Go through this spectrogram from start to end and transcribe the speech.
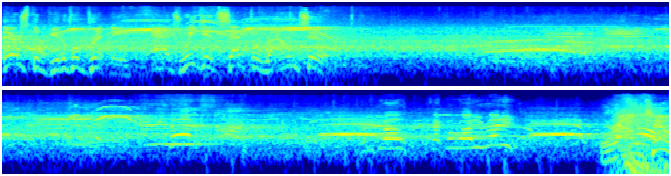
There's the beautiful Brittany as we get set for round two. Round two.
